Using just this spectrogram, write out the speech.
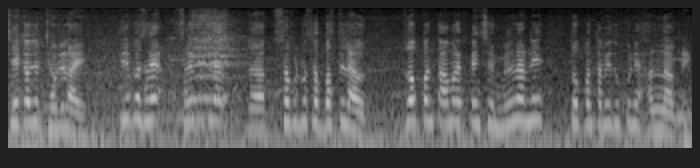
शेगावचे ठेवलेलं आहे. तिथे पण सगळ्या सगळ्या सहकुटुंबासह बसलेले आहोत. जोपर्यंत आम्हाला पेन्शन मिळणार नाही तोपर्यंत आम्ही इथून हलणार नाही.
